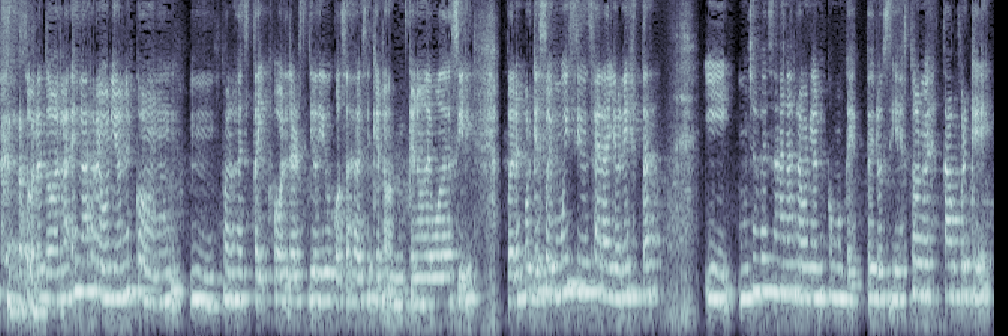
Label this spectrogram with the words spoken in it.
sobre todo en, las reuniones con, mm, con, los stakeholders. Yo digo cosas a veces que no, que no debo decir, pero es porque soy muy sincera y honesta. Y muchas veces en las reuniones como que, pero si esto no está porque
